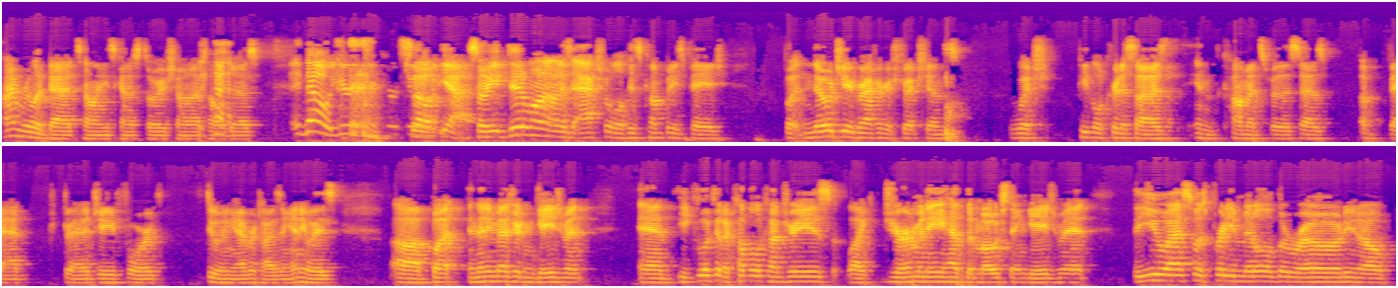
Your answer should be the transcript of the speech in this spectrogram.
I'm really bad at telling these kind of stories, Sean. I apologize. no, you're. you're so yeah, so he did one on his actual his company's page, but no geographic restrictions, which people criticized in comments for this as a bad strategy for doing advertising, anyways. Uh, but and then he measured engagement, and he looked at a couple of countries like Germany had the most engagement. The U.S. was pretty middle of the road. You know,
